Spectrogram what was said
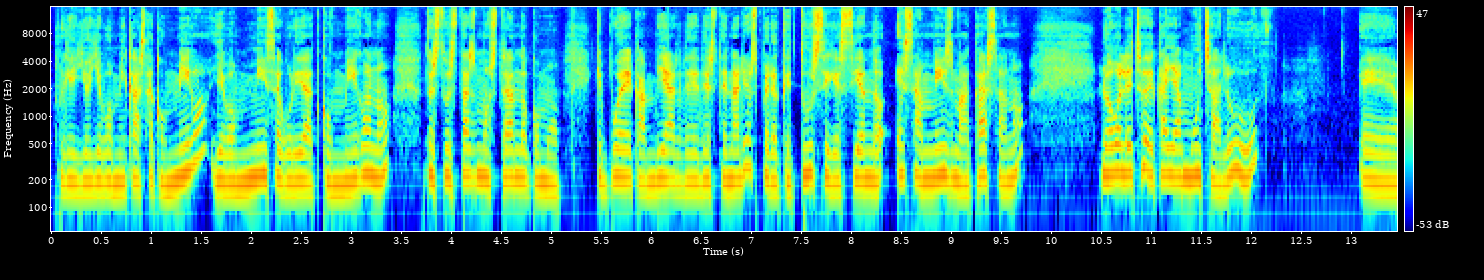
porque yo llevo mi casa conmigo, llevo mi seguridad conmigo, ¿no? Entonces tú estás mostrando como que puede cambiar de, de escenarios, pero que tú sigues siendo esa misma casa, ¿no? Luego el hecho de que haya mucha luz, eh,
